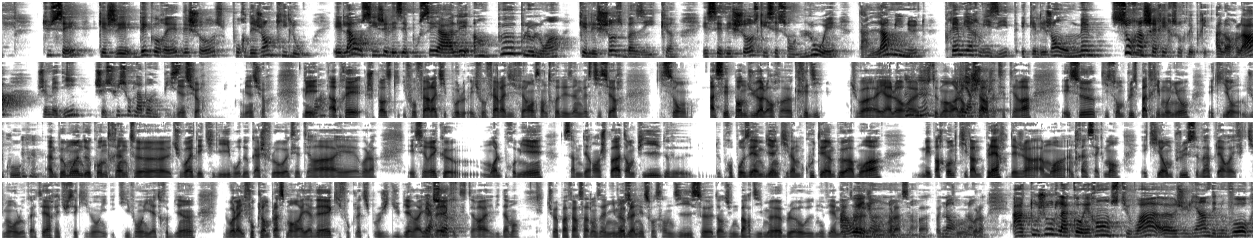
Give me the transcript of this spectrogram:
Tu sais que j'ai décoré des choses pour des gens qui louent. Et là aussi, je les ai poussés à aller un peu plus loin que les choses basiques. Et c'est des choses qui se sont louées dans la minute, première visite, et que les gens ont même surenchérir sur les prix. Alors là, je me dis, je suis sur la bonne piste. Bien sûr. Bien sûr. Mais après, je pense qu'il faut faire la il faut faire la différence entre des investisseurs qui sont assez pendus à leur euh, crédit, tu vois, et alors euh, mhm. justement à leur charge, etc. Et ceux qui sont plus patrimoniaux et qui ont du coup mhm. un peu moins de contraintes, euh, tu vois, d'équilibre, de cash flow, etc. Et voilà. Et c'est vrai que moi, le premier, ça me dérange pas, tant pis, de, de proposer un bien qui va me coûter un peu à moi mais par contre qui va me plaire déjà à moi intrinsèquement et qui en plus va plaire effectivement aux locataires et tu sais qu'ils vont qu'ils vont y être bien. Mais voilà, il faut que l'emplacement aille avec, il faut que la typologie du bien aille avec, etc. Évidemment, tu vas pas faire ça dans un immeuble années 70, euh, dans une barre d'immeuble au 9e ah étage. Oui, non, voilà, c'est pas, pas du tout. Voilà. Ah, toujours la cohérence, tu vois, euh, Julien, des nouveaux.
